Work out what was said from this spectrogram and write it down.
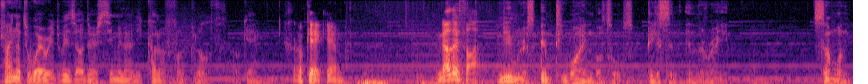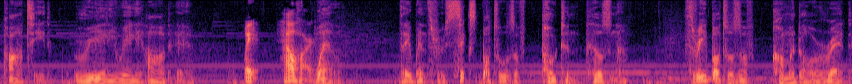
Try not to wear it with other similarly colorful clothes, okay? Okay, Kim. Another thought. Numerous empty wine bottles glisten in the rain. Someone partied really, really hard here. Wait, how hard? Well, they went through six bottles of potent Pilsner, three bottles of Commodore Red,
